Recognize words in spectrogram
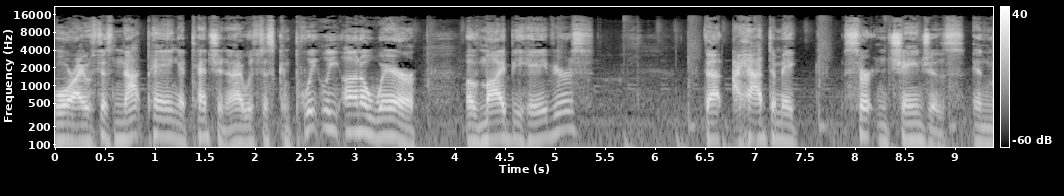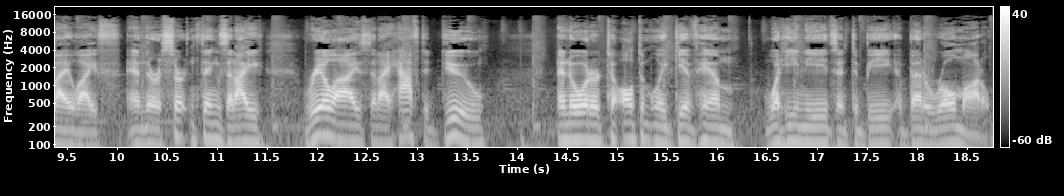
or I was just not paying attention and I was just completely unaware of my behaviors that I had to make certain changes in my life. And there are certain things that I realize that I have to do in order to ultimately give him what he needs and to be a better role model.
